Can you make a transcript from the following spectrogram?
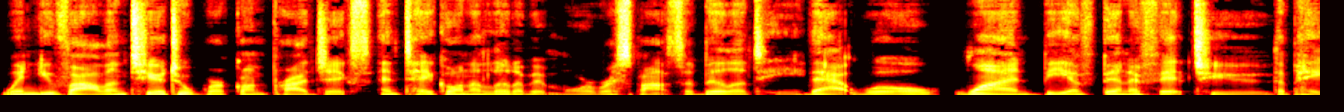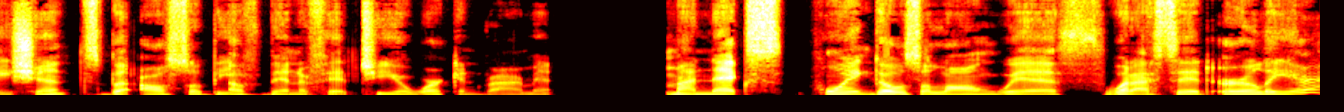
when you volunteer to work on projects and take on a little bit more responsibility that will, one, be of benefit to the patients, but also be of benefit to your work environment. My next point goes along with what I said earlier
